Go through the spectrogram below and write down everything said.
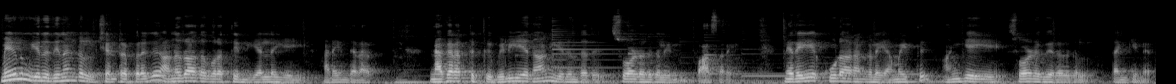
மேலும் இரு தினங்கள் சென்ற பிறகு அனுராதபுரத்தின் எல்லையை அடைந்தனர். நகரத்துக்கு வெளியேதான் இருந்தது சோழர்களின் பாசறை. நிறைய கூடாரங்களை அமைத்து அங்கேயே சோழ வீரர்கள் தங்கினர்.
